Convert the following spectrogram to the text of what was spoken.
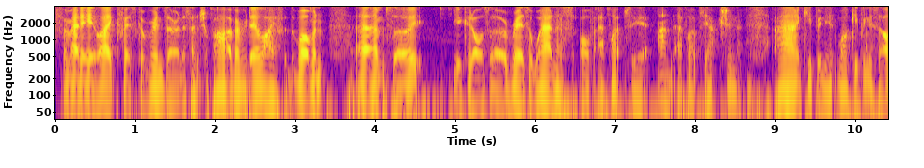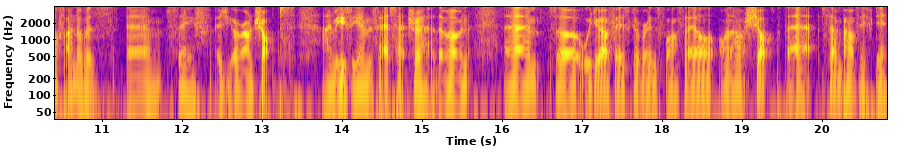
for many, like face coverings are an essential part of everyday life at the moment. Um, so you could also raise awareness of epilepsy and epilepsy action, and keeping while keeping yourself and others um, safe as you're around shops and museums, etc. At the moment, um, so we do have face coverings for sale on our shop. They're seven pound fifty.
